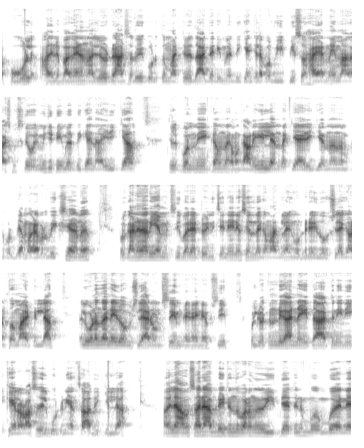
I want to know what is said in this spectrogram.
അപ്പോൾ അതിന് പകരം നല്ലൊരു ട്രാൻസ്ഫർ വീക്ക് കൊടുത്ത് മറ്റൊരു താരത്തെ ടീമിലെത്തിക്കാൻ ചിലപ്പോൾ വി പി സുഹൈറിനെയും ആകാശ് മിശ്രയെ ഒരുമിച്ച് ടീമിലെത്തിക്കാനായിരിക്കാം ചിലപ്പോൾ നീക്കം നമുക്ക് അറിയില്ല എന്തൊക്കെയായിരിക്കും എന്ന് നമുക്ക് നമ്മുടെ പ്രതീക്ഷയാണ്. ഇപ്പോൾ കണ്ണിനറിയാം മിൻസി ബരാറ്റോ ഇനി ചെന്നൈ എഫ് സി എന്തൊക്കെ മാറ്റങ്ങൾ കൊണ്ടുവരിക ഇത് ഓഫീസിലെ കൺഫേം ആയിട്ടില്ല. എന്നാൽ ഉടൻ തന്നെ ഇത് ഓഫീസിലെ അനൗൺസ് ചെയ്യും ചെന്നൈ എഫ് സി. ഇപ്പോൾ ഇരുപത്തിരണ്ടുകാരനെ ഈ താരത്തിന് ഇനി കേരള ബ്ലാസ്റ്റേഴ്സിൽ ഞാൻ സാധിക്കില്ല. അതിന് അവസാന അപ്ഡേറ്റ് എന്ന് പറയുന്നത് ഇദ്ദേഹത്തിന് മുമ്പ് തന്നെ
